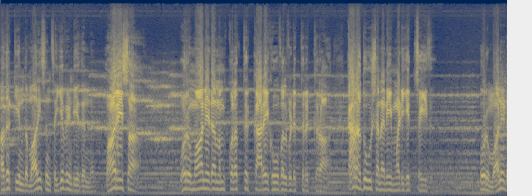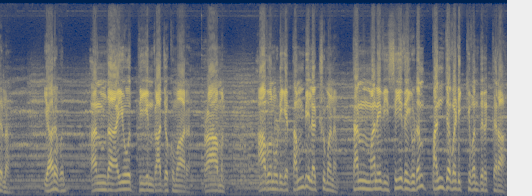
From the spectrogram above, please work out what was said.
அதற்கு இந்த மாரீசன் செய்ய வேண்டியதென்ன? மாரிசா ஒரு மானிடன் நம் குலத்திற்கு அறைகூவல் விடுத்திருக்கிறான் கரதூஷணனை மடியச் செய்து. ஒரு மானிடனா? யாரவன்? அந்த அயோத்தியின் ராஜகுமாரன் ராமன். அவனுடைய தம்பி லட்சுமணன் தன் மனைவி சீதையுடன் பஞ்சவடிக்கு வந்திருக்கிறான்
